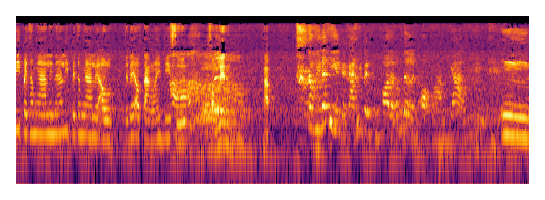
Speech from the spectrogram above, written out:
รีบไปทำงานเลยนะ รีบไปทำงานเลยเอาจะได้เอาตังค์มาให้ดีซื้อของเล่นครับ แต่วินาทีกับการที่เป็นคุณพ่อแล้วต้องเดินออกมายากพี่อืม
